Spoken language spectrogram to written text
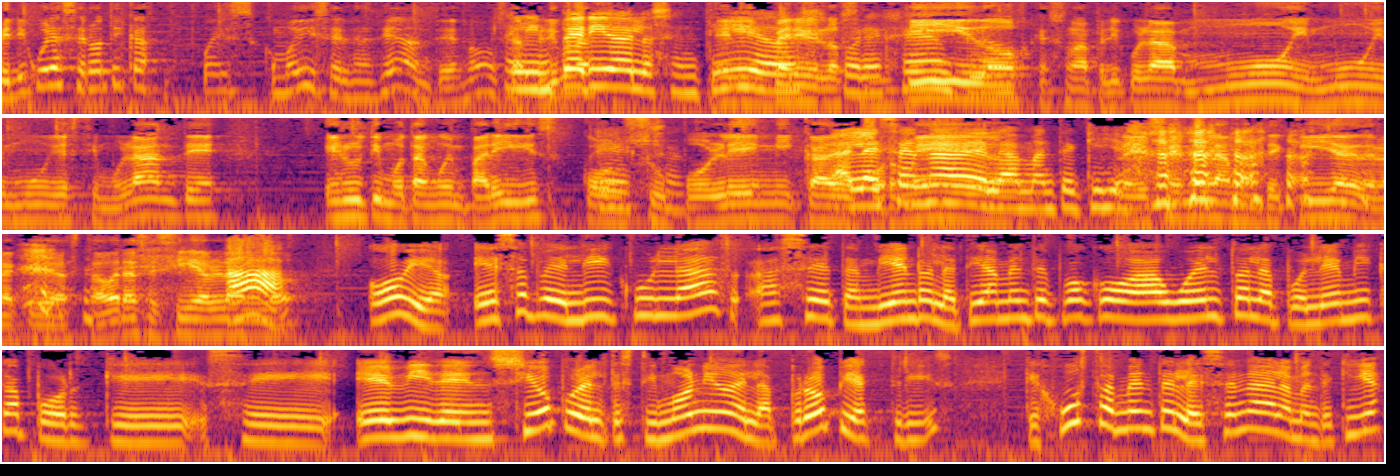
películas eróticas, pues, como dices, las de antes, ¿no? O El Imperio de los Sentidos, El Imperio de los por Sentidos, ejemplo. que es una película muy, muy, muy estimulante. El último tango en París, con su polémica de A la por escena medio, de la mantequilla. La escena de la mantequilla, de la que hasta ahora se sigue hablando. Ah, obvio. Esa película hace también relativamente poco ha vuelto a la polémica porque se evidenció por el testimonio de la propia actriz que justamente la escena de la mantequilla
